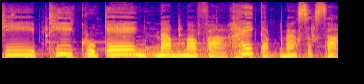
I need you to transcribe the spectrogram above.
ชีพ ที่ครูเก้งนำมาฝากให้กับนักศึกษา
